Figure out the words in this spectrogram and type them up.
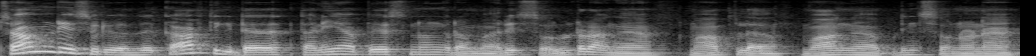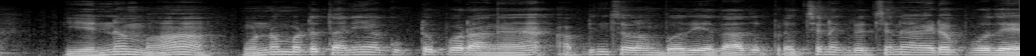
சாமுண்டேஸ்வரி வந்து கார்த்திகிட்ட தனியாக பேசணுங்கிற மாதிரி சொல்கிறாங்க மாப்பிள்ளை வாங்க அப்படின்னு சொன்னோன்னே என்னம்மா உன்னை மட்டும் தனியாக கூப்பிட்டு போகிறாங்க அப்படின்னு சொல்லும்போது ஏதாவது பிரச்சனை பிரச்சனை ஆகிட போகுது.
